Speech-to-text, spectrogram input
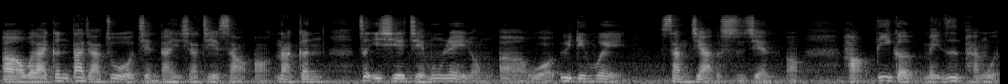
啊，我来跟大家做简单一下介绍哦，那跟这一些节目内容，呃，我预定会上架的时间啊。好，第一个每日盘稳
